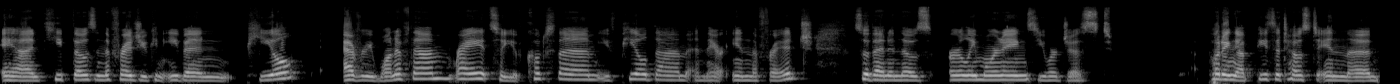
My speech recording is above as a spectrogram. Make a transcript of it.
and keep those in the fridge. You can even peel every one of them, right? So you've cooked them, you've peeled them, and they're in the fridge. So then in those early mornings, you are just putting a piece of toast in the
